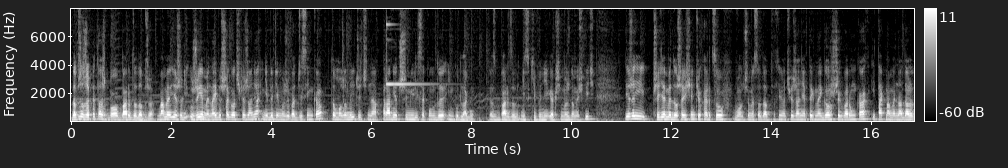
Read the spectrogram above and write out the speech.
Dobrze, że pytasz, bo bardzo dobrze. Mamy, jeżeli użyjemy najwyższego odświeżania i nie będziemy używać G-Synca, to możemy liczyć na prawie 3 milisekundy input lagu. To jest bardzo niski wynik, jak się można domyślić. Jeżeli przejdziemy do 60 Hz, włączymy sobie adaptacyjne odświeżanie w tych najgorszych warunkach i tak mamy nadal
